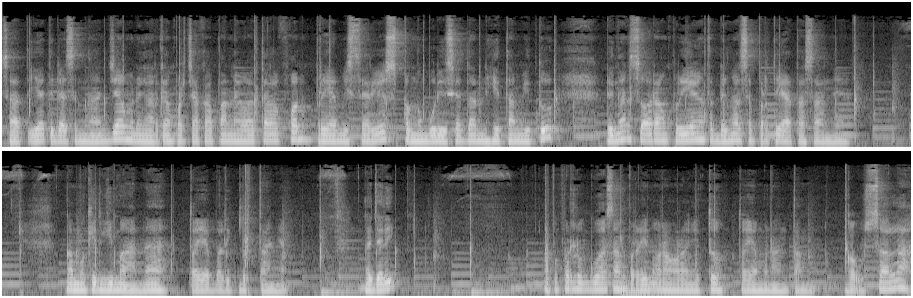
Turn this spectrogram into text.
saat ia tidak sengaja mendengarkan percakapan lewat telepon pria misterius pengemudi sedan hitam itu dengan seorang pria yang terdengar seperti atasannya. Nggak mungkin gimana, Toya balik bertanya. Nggak jadi? Apa perlu gua samperin orang-orang itu? Toya menantang. Nggak usah lah,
